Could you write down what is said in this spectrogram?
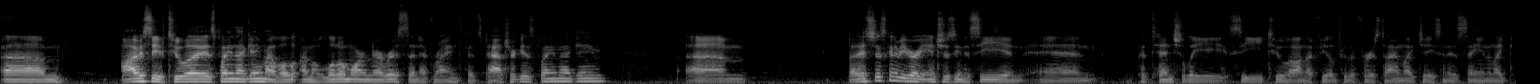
um, obviously, if Tua is playing that game, I'm a little, I'm a little more nervous than if Ryan Fitzpatrick is playing that game. Um, but it's just going to be very interesting to see and and potentially see Tua on the field for the first time, like Jason is saying. Like,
